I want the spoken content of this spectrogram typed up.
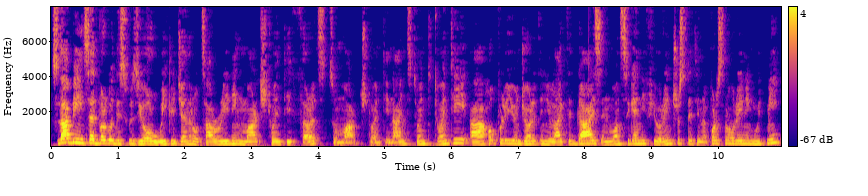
so that being said, Virgo, this was your weekly general tarot reading, March 23rd to March 29th, 2020. Uh, hopefully you enjoyed it and you liked it, guys. And once again, if you're interested in a personal reading with me,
